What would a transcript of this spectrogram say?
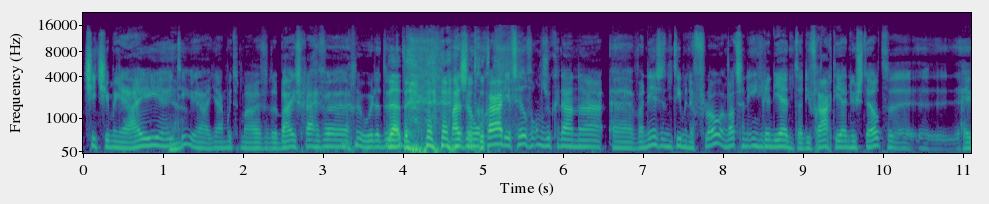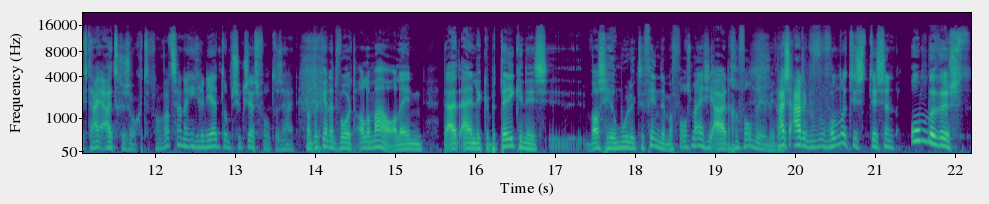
Chichi Miyai heet hij. Ja, jij moet het maar even erbij schrijven hoe je dat doet. Maar dat is een. Hongaar die heeft heel veel onderzoek gedaan naar eh, wanneer zit een team in de flow en wat zijn de ingrediënten. Die vraag die jij nu stelt, eh, eh, heeft hij uitgezocht. Van wat zijn de ingrediënten om succesvol te zijn? Want we kennen het woord allemaal. Alleen de uiteindelijke betekenis eh, was heel moeilijk te vinden. Maar volgens mij is hij aardig gevonden Hij inmiddels. is aardig gevonden. Het is, het is een onbewust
